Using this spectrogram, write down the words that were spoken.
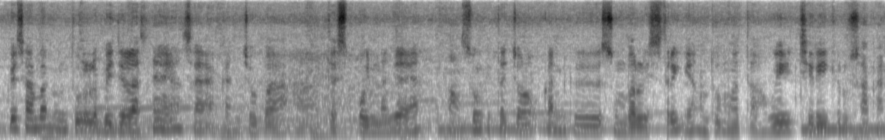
Oke sahabat untuk lebih jelasnya ya saya akan coba uh, test point aja ya. Langsung kita colokkan ke sumber listrik ya untuk mengetahui ciri kerusakan.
